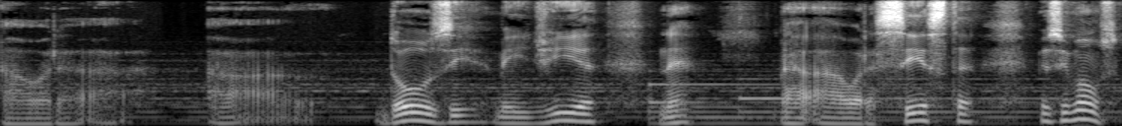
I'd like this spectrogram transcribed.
A hora a 12, meio-dia, né? A, a, hora sexta. Meus irmãos,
